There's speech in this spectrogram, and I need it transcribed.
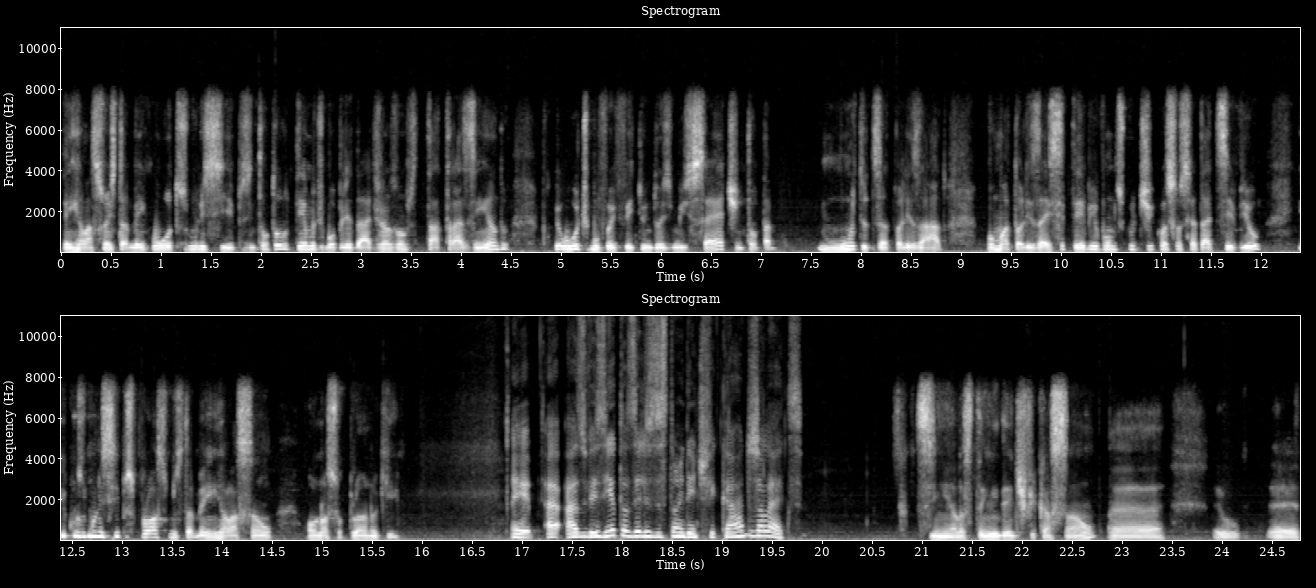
tem relações também com outros municípios. Então, todo o tema de mobilidade nós vamos estar trazendo, porque o último foi feito em 2007, então está muito desatualizado. Vamos atualizar esse tema e vamos discutir com a sociedade civil e com os municípios próximos também em relação ao nosso plano aqui. É, as visitas, eles estão identificados, Alex? Sim, elas têm identificação. É, eu é,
